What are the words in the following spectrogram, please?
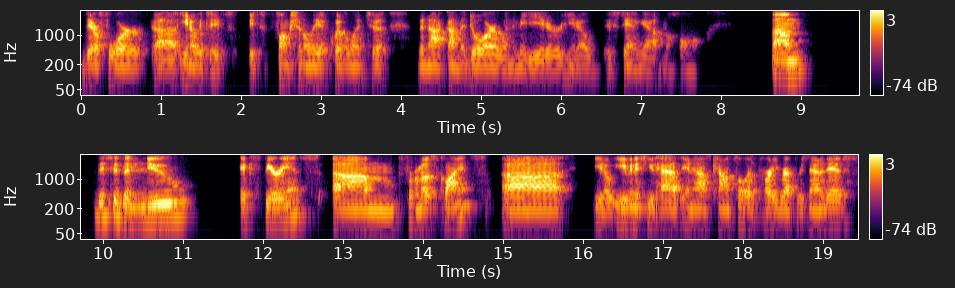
therefore, uh, you know, it's it's it's functionally equivalent to the knock on the door when the mediator, you know, is standing out in the hall. Um, this is a new experience um, for most clients. uh, you know, even if you have in-house counsel or party representatives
